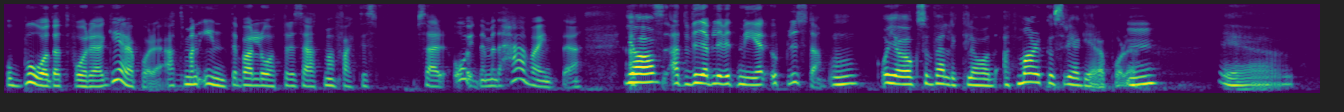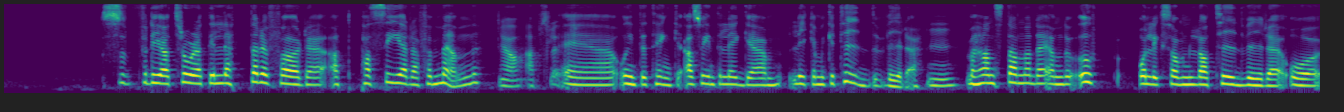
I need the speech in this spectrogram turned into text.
och båda två reagerar på det. Att man inte bara låter det så här att man faktiskt så här, oj, nej men det här var inte... Ja. Att, att vi har blivit mer upplysta. Mm. Och jag är också väldigt glad att Marcus reagerar på det. Mm. Eh, så för det jag tror att det är lättare för det att passera för män Ja, absolut. eh, och inte, tänka, alltså inte lägga lika mycket tid vid det. Mm. Men han stannade ändå upp och liksom la tid vid det och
